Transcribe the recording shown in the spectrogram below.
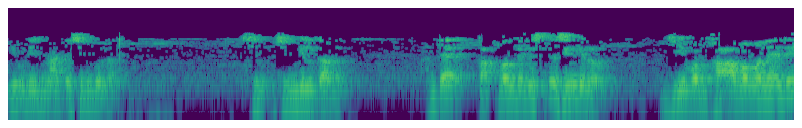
జీవుడు is not a singular single కాదు. అంటే తత్వం తెలిస్తే సింగిల్. జీవభావం అనేది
